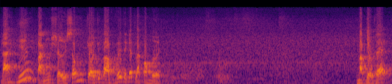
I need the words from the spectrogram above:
đã hiến tặng sự sống cho chúng ta với tư cách là con người. Mặc dù thế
